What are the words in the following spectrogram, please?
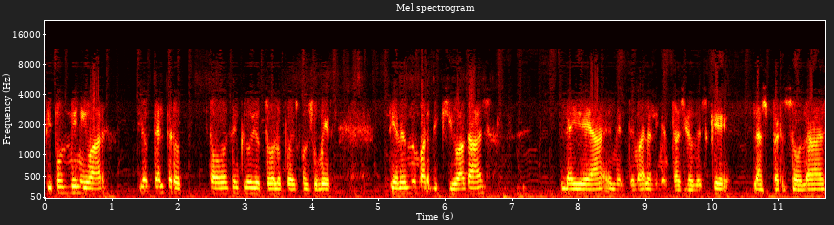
tipo un minibar de hotel, pero todo está incluido, todo lo puedes consumir. Tienen un barbecue a gas. La idea en el tema de la alimentación es que las personas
